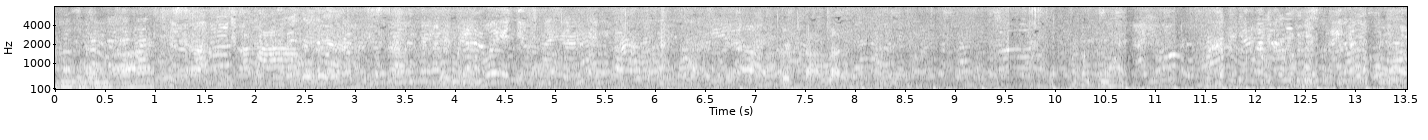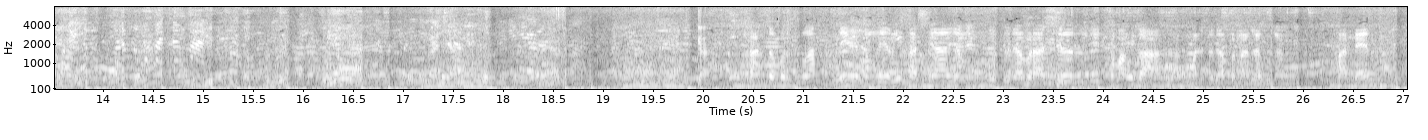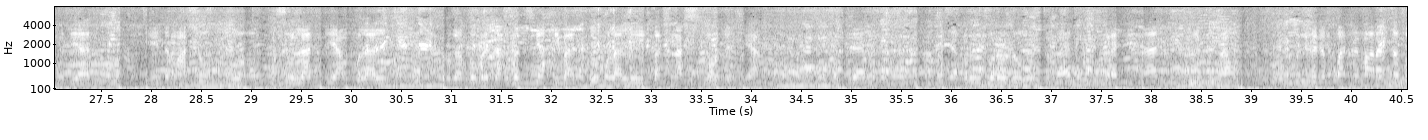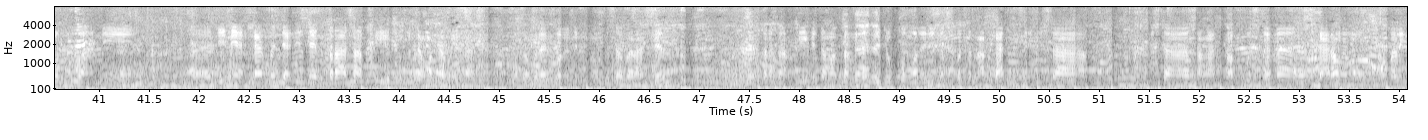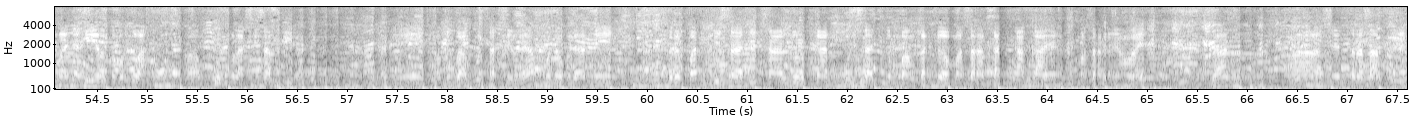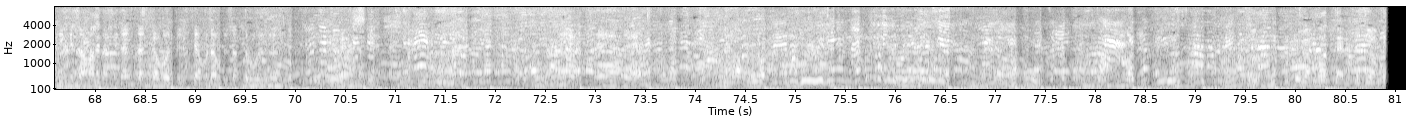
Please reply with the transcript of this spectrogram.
Pembukaan. Rasa berbuah ini memang yang khasnya yang sudah berhasil di Semangka. Kemarin sudah pernah dilakukan panen, kemudian ini termasuk usulan yang melalui program pemerintah Siak dibantu melalui Basnas Kabupaten Siak. Kemudian uh, banyak produk-produk usulan, kerajinan, memang ke depan memang rasa berbuah ini uh, diniatkan menjadi sentra sapi untuk kecamatan Minas. Mudah-mudahan kalau ini memang bisa berhasil, sentra sapi kecamatan Minas didukung oleh dinas peternakan ini bisa bisa sangat bagus karena sekarang memang paling banyak di rata bertuah uh, populasi sapi ya. Ini bagus bagus hasilnya. Mudah-mudahan ini ke depan bisa disalurkan, bisa dikembangkan ke masyarakat kakak yang masyarakat yang lain dan uh, sentra sapi di kecamatan Minas dan Kabupaten Siak mudah bisa terus. Terima kasih.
